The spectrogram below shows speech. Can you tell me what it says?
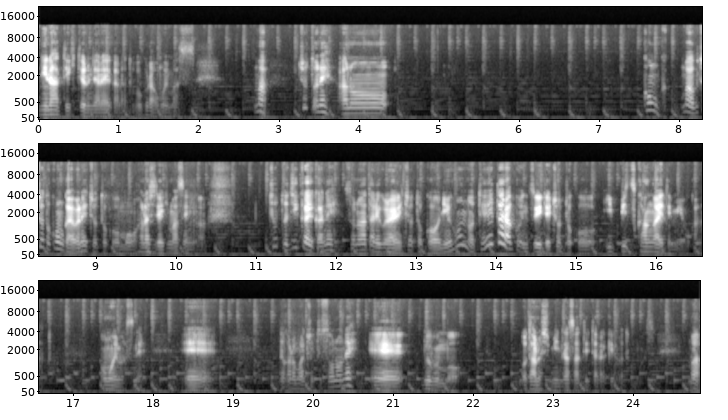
になってきてるんじゃないかなと僕らは思います。まあ、ちょっとね、あのー、今回、まあ、ちょっと今回はね、ちょっとこう、もう話できませんが、ちょっと次回かね、そのあたりぐらいにちょっとこう、日本の低たらくについてちょっとこう、一筆考えてみようかなと思いますね。えー、だからまあちょっとそのね、えー、部分もお楽しみになさっていただければと思います。まあ、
